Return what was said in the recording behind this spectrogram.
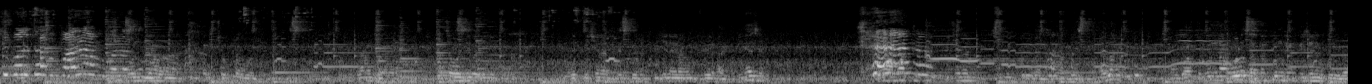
কি বলতে হবে বলো আমি বলে। বলতে হবে না চোখটা দাঁড়াও আচ্ছা ঘুরো। পিছনে পিছনে এরকম ফিরে থাকে ঠিক আছে? আমি যতক্ষণ না বলো ততক্ষণ পিছনে ঘুরবে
